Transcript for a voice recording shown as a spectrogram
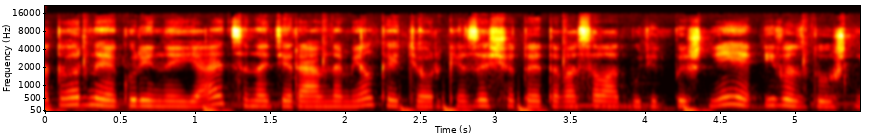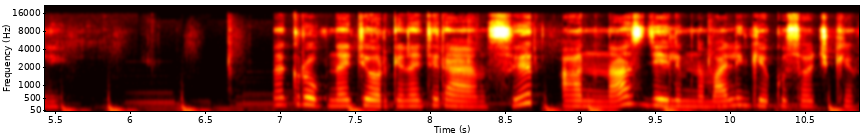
Отварные куриные яйца натираем на мелкой терке, за счет этого салат будет пышнее и воздушней. На крупной терке натираем сыр, а ананас делим на маленькие кусочки.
